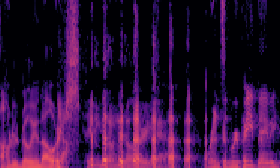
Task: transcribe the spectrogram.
a hundred million dollars. Pennies on the dollar, yeah. rinse and repeat, baby.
